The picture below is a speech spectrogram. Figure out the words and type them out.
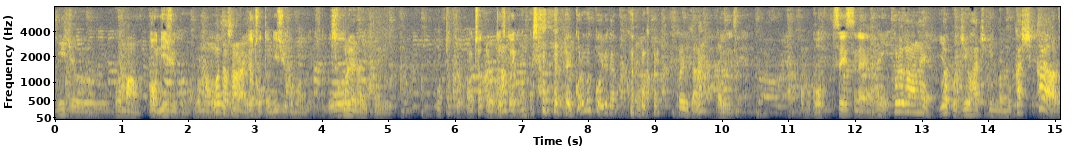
25万。あ25万。5万。は出さないと。じゃあちょっと25万なんです。作れないという。ちょっとあちょっと太いかな？これも小指かな？これも小指小指かな、これです。ねごっついっすね。はい、これがねよく18金で昔からある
